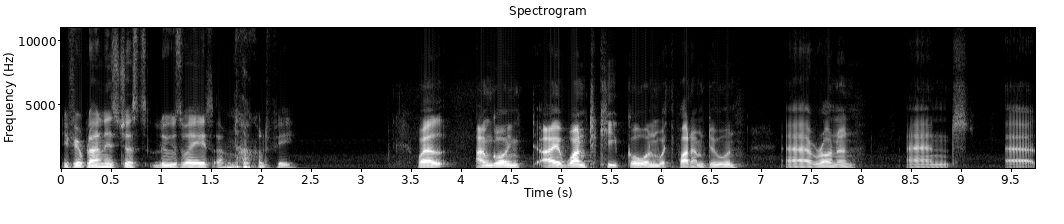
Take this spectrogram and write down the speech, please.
if your plan is just lose weight i'm not going to be Well, I'm going. I want to keep going with what I'm doing, uh, running, and uh,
